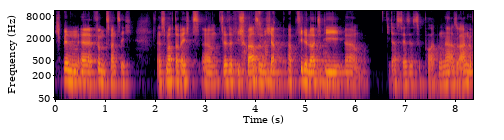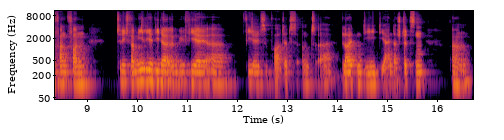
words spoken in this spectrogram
Ich bin äh, 25. Es macht auch echt ähm, sehr, sehr viel Spaß 25. und ich habe hab viele Leute, die, ähm, die das sehr, sehr supporten. Ne? Also angefangen von natürlich Familie, die da irgendwie viel, äh, viel supportet und äh, Leuten, die, die einen da stützen. Ähm,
